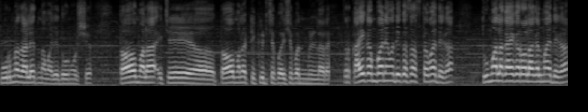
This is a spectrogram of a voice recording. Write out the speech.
पूर्ण झालेत ना माझे दोन वर्ष. तेव्हा मला याचे तेव्हा मला तिकीटचे पैसे पण मिळणार आहे. तर काही कंपन्यामध्ये कसं असतं माहिती आहे का? तुम्हाला काय करावं लागेल माहिती आहे का?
